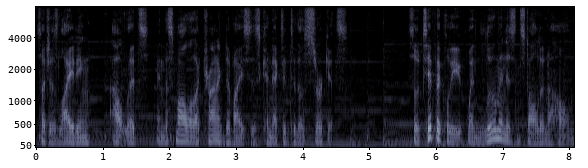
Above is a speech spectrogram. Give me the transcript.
such as lighting, outlets, and the small electronic devices connected to those circuits. So typically, when Lumin is installed in a home,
